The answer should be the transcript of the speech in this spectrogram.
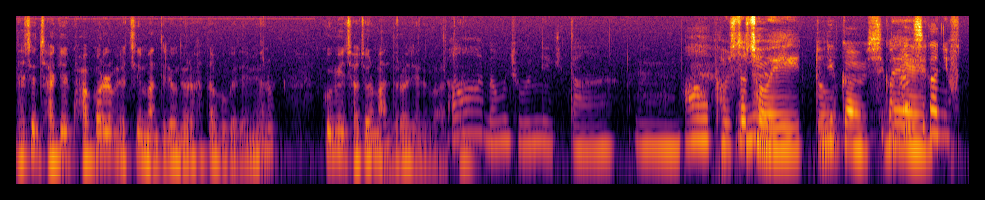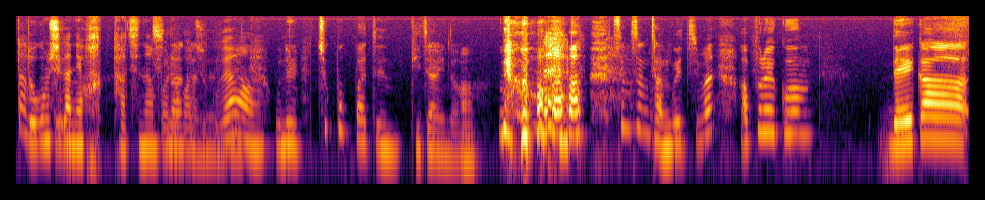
사실 자기의 과거를 멋지게 만들려고 노력하다 보게 되면 꿈이 저절로 만들어지는 것 같아요. 아 너무 좋은 얘기다. 음. 아, 벌써 오늘 저희 또 그러니까요. 시간 네. 한 시간이 후딱 녹음 또 시간이 확 다 지나버려가지고요. 오늘 축복받은 디자이너 아, 승승장구했지만 앞으로의 꿈 내가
